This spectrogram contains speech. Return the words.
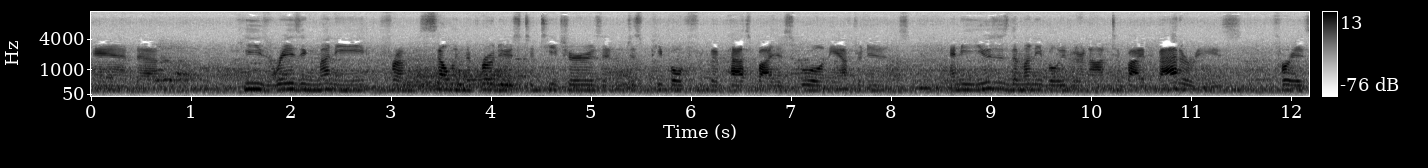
and uh, he's raising money from selling the produce to teachers and just people that pass by his school in the afternoons. And he uses the money, believe it or not, to buy batteries for his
